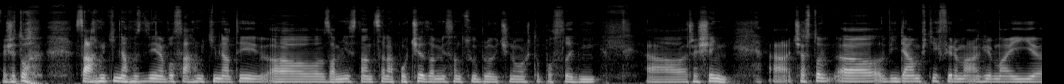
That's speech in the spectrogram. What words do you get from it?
Takže to sáhnutí na mzdy nebo sáhnutí na ty uh, zaměstnance, na počet zaměstnanců bylo většinou až to poslední uh, řešení. Uh, často uh, vídám v těch firmách, že mají uh,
